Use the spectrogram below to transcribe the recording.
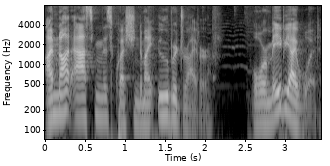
I'm not asking this question to my Uber driver, or maybe I would.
